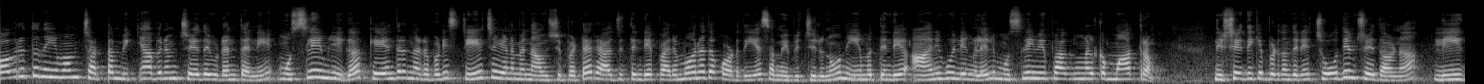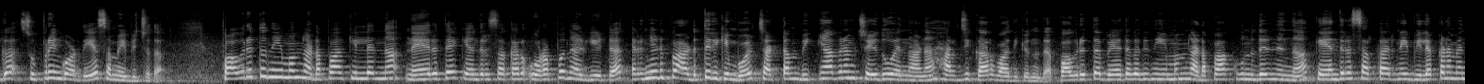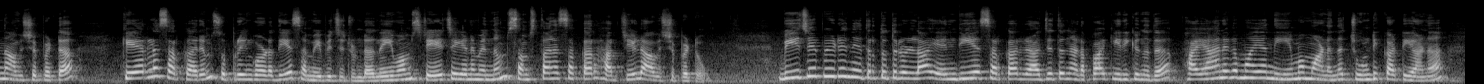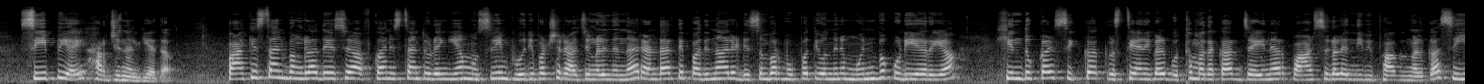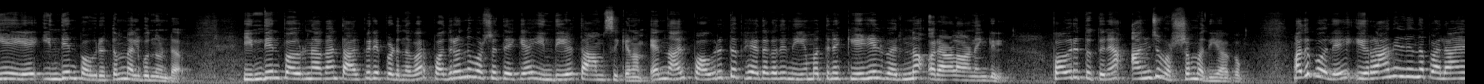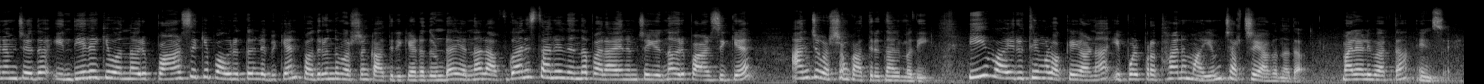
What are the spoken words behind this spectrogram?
പൗരത്വ നിയമം ചട്ടം വിജ്ഞാപനം ചെയ്തയുടൻ തന്നെ മുസ്ലിം ലീഗ് കേന്ദ്ര നടപടി സ്റ്റേ ചെയ്യണമെന്നാവശ്യപ്പെട്ട് രാജ്യത്തിന്റെ പരമോന്നത കോടതിയെ സമീപിച്ചിരുന്നു. നിയമത്തിന്റെ ആനുകൂല്യങ്ങളിൽ മുസ്ലിം വിഭാഗങ്ങൾക്ക് മാത്രം നിഷേധിക്കപ്പെടുന്നതിനെ ചോദ്യം ചെയ്താണ് ലീഗ് സുപ്രീം കോടതിയെ സമീപിച്ചത്. പൗരത്വ നിയമം നടപ്പാക്കില്ലെന്ന് നേരത്തെ കേന്ദ്ര സർക്കാർ ഉറപ്പു നൽകിയിട്ട് തെരഞ്ഞെടുപ്പ് അടുത്തിരിക്കുമ്പോൾ ചട്ടം വിജ്ഞാപനം ചെയ്തു എന്നാണ് ഹർജിക്കാർ വാദിക്കുന്നത്. പൗരത്വ ഭേദഗതി നിയമം നടപ്പാക്കുന്നതിൽ നിന്ന് കേന്ദ്ര സർക്കാരിനെ വിലക്കണമെന്നാവശ്യപ്പെട്ട് കേരള സർക്കാരും സുപ്രീം കോടതിയെ സമീപിച്ചിട്ടുണ്ട്. നിയമം സ്റ്റേ ചെയ്യണമെന്നും സംസ്ഥാന സർക്കാർ ഹർജിയിൽ ആവശ്യപ്പെട്ടു. ബി ജെ പിയുടെ നേതൃത്വത്തിലുള്ള എൻ ഡി എ സർക്കാർ രാജ്യത്ത് നടപ്പാക്കിയിരിക്കുന്നത് ഭയാനകമായ നിയമമാണെന്ന് ചൂണ്ടിക്കാട്ടിയാണ് സി പി ഐ ഹർജി നൽകിയത്. പാകിസ്ഥാൻ ബംഗ്ലാദേശ് അഫ്ഗാനിസ്ഥാൻ തുടങ്ങിയ മുസ്ലിം ഭൂരിപക്ഷ രാജ്യങ്ങളിൽ നിന്ന് രണ്ടായിരത്തി പതിനാല് ഡിസംബർ മുപ്പത്തിയൊന്നിന് മുൻപ് കുടിയേറിയ ഹിന്ദുക്കൾ സിഖ് ക്രിസ്ത്യാനികൾ ബുദ്ധമതക്കാർ ജൈനർ പാഴ്സുകൾ എന്നീ വിഭാഗങ്ങൾക്ക് സി എ എ ഇന്ത്യൻ പൗരത്വം നൽകുന്നുണ്ട്. ഇന്ത്യൻ പൗരനാകാൻ താൽപ്പര്യപ്പെടുന്നവർ പതിനൊന്ന് വർഷത്തേക്ക് ഇന്ത്യയിൽ താമസിക്കണം. എന്നാൽ പൗരത്വ ഭേദഗതി നിയമത്തിന് കീഴിൽ വരുന്ന ഒരാളാണെങ്കിൽ പൗരത്വത്തിന് അഞ്ചു വർഷം മതിയാകും. അതുപോലെ ഇറാനിൽ നിന്ന് പലായനം ചെയ്ത് ഇന്ത്യയിലേക്ക് വന്ന ഒരു പാഴ്സിക്ക് പൗരത്വം ലഭിക്കാൻ പതിനൊന്ന് വർഷം കാത്തിരിക്കേണ്ടതുണ്ട്. എന്നാൽ അഫ്ഗാനിസ്ഥാനിൽ നിന്ന് പലായനം ചെയ്യുന്ന ഒരു പാഴ്സിക്ക് അഞ്ചു വർഷം കാത്തിരുന്നാൽ മതി. ഈ വൈരുദ്ധ്യങ്ങളൊക്കെയാണ് ഇപ്പോൾ പ്രധാനമായും ചർച്ചയാകുന്നത്. മലയാളി വാർത്ത ഇൻസൈഡ്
